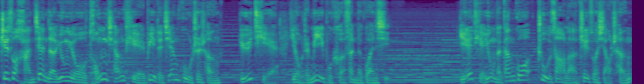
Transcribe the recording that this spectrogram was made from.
这座罕见的拥有铜墙铁壁的坚固之城，与铁有着密不可分的关系。冶铁用的干锅铸造了这座小城。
